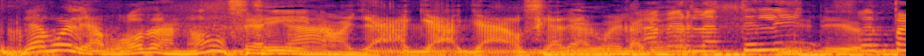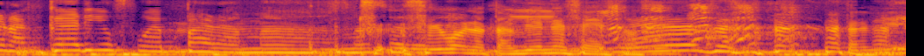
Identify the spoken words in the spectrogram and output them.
no. Ya huele a boda, ¿no? O sea, Sí, ya. no, ya, ya, ya, o sea, Ya, digo, güey. A ver, ¿la tele fue para Cari o fue para más, más Sí, adelante? bueno, también es eso. También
